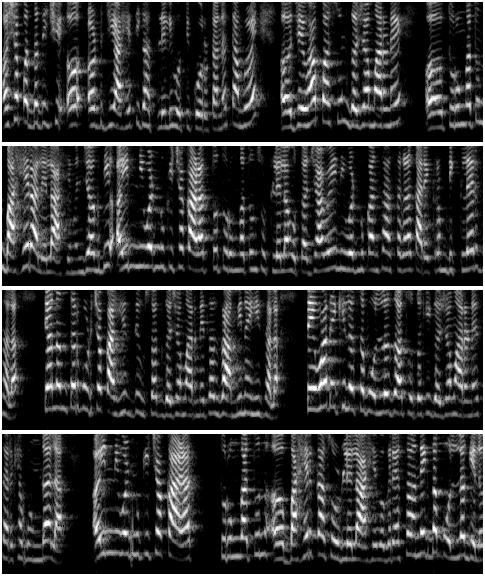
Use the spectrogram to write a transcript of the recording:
अशा पद्धतीची अट जी आहे ती घातलेली होती कोर्टानं. त्यामुळे जेव्हापासून गजा मारणे तुरुंगातून बाहेर आलेला आहे म्हणजे अगदी ऐन निवडणुकीच्या काळात तो तुरुंगातून सुटलेला होता. ज्यावेळी निवडणुकांचा हा सगळा कार्यक्रम डिक्लेअर झाला त्यानंतर पुढच्या काहीच दिवसात गजा मारण्याचा जामीनही झाला. तेव्हा देखील असं बोललं जात होतं की गजा मारण्यासारख्या गुंडाला ऐन निवडणुकीच्या काळात तुरुंगातून बाहेर का सोडलेलं आहे वगैरे असं अनेकदा बोललं गेलं.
